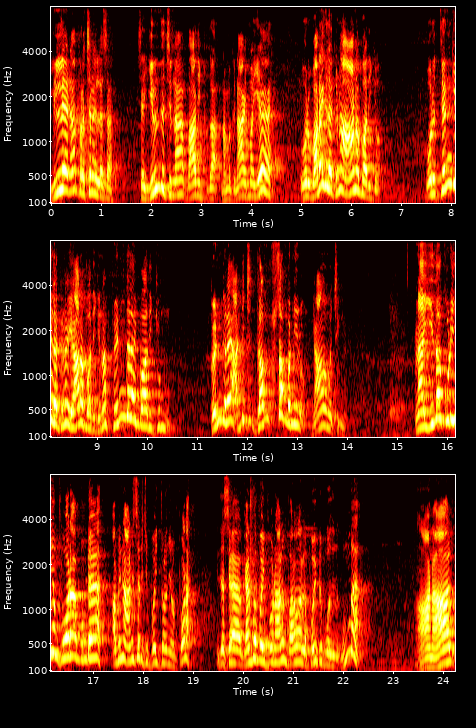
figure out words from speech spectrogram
இல்லைன்னா பிரச்சனை இல்லை சார் சரி இருந்துச்சுன்னா பாதிப்பு தான். நமக்கு நான் இம்மா ஏன்? ஒரு வடகிழக்குன்னா ஆணை பாதிக்கும். ஒரு தென்கிழக்குன்னா யாரை பாதிக்கும்னா பெண்களை பாதிக்கும். பெண்களை அடித்து தம்சம் பண்ணிடும் ஞாபகம் வச்சுங்க. நான் இதை கூடயும் போடா முண்டை அப்படின்னு அனுசரித்து போய் தொலைஞ்சிடும் போடா. இந்த ச- போய் போனாலும் பரவாயில்ல போயிட்டு போகுதுன்னு. உண்மை. ஆனால்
